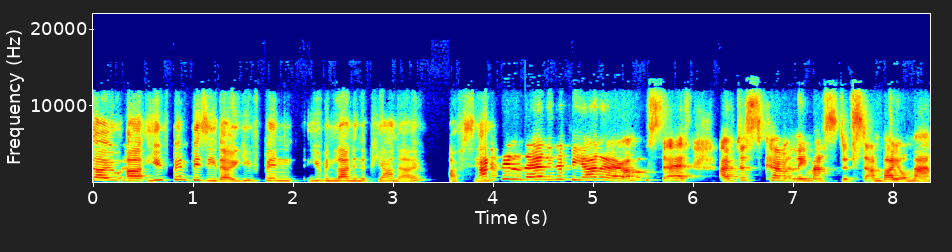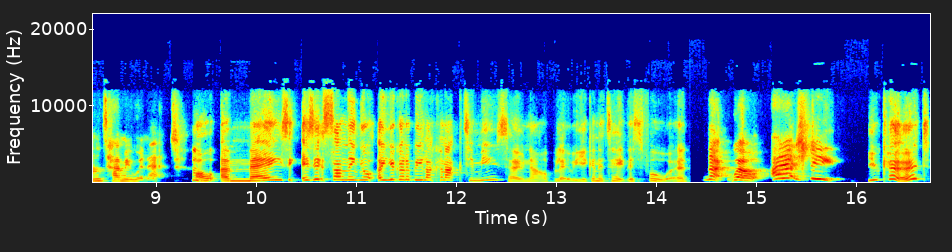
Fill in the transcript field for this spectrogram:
So uh, you've been busy though. You've been you've been learning the piano. I've seen. I've been learning the piano. I'm obsessed. I've just currently mastered "Stand by Your Man," Tammy Wynette. oh, amazing! Is it something you're? Are you going to be like an acting muso now, Bleu? Are you going to take this forward? No. Well, I actually. You could.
